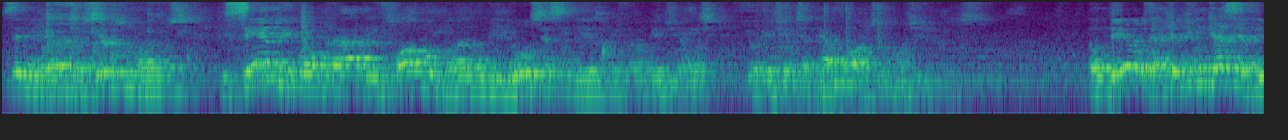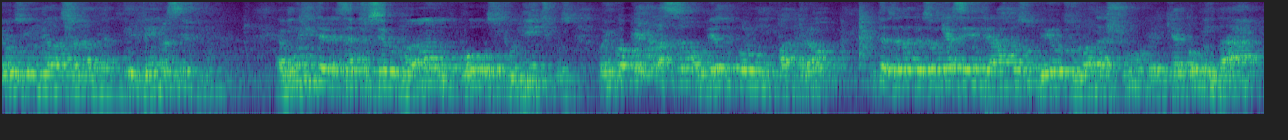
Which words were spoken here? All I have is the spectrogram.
semelhante aos seres humanos. E sendo encontrado em forma humana, humilhou-se a si mesmo e foi obediente, e obediente até a morte, a morte de então Deus é aquele que não quer ser Deus em um relacionamento, ele vem para servir. É muito interessante o ser humano, ou os políticos, ou em qualquer relação, ou mesmo com um patrão, muitas vezes a pessoa quer ser, entre aspas, o Deus, o manda-chuva, ele quer dominar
